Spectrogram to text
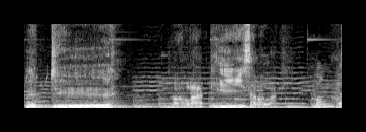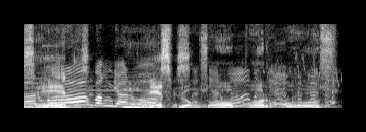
Aduh. Salah lagi, salah lagi. Bang Jarwo. Bang Jarwo. Wis, wis. Yang sabar, bos.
